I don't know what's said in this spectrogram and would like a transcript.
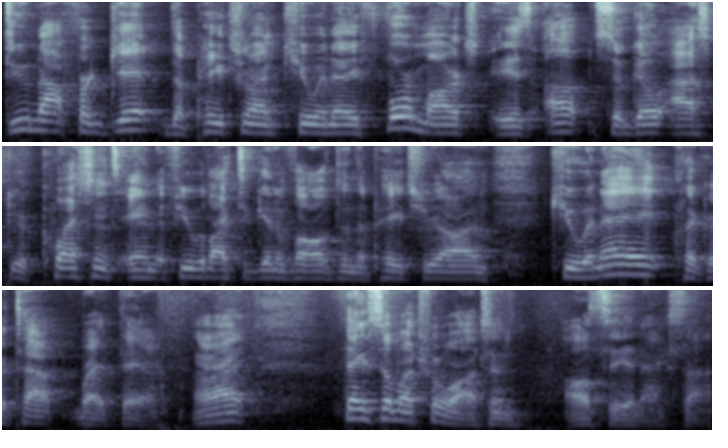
do not forget the Patreon Q&A for March is up, so go ask your questions. And if you would like to get involved in the Patreon Q&A, click or tap right there, all right? Thanks so much for watching. I'll see you next time.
